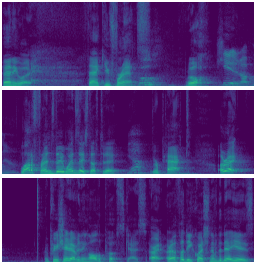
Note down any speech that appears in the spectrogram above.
Anyway, thank you, friends. Ooh, Ugh. heated up now. A lot of Friends Day Wednesday stuff today. Yeah. We are packed. All right. Appreciate everything, all the posts, guys. All right, our FLD question of the day is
